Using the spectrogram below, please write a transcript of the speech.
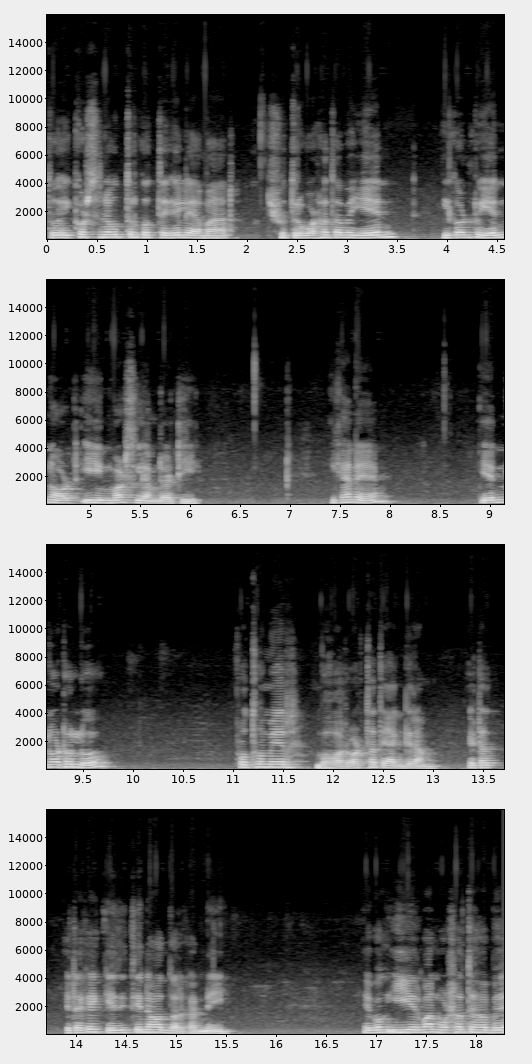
তো এই কোশ্চেনের উত্তর করতে গেলে আমার সূত্র বসাতে হবে N equal to N naught E inverse lambda T এখানে এন নট হলো প্রথমের ভর, অর্থাৎ এক গ্রাম। এটা, এটাকে কেজিতে নেওয়ার দরকার নেই। এবং ই এর মান বসাতে হবে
